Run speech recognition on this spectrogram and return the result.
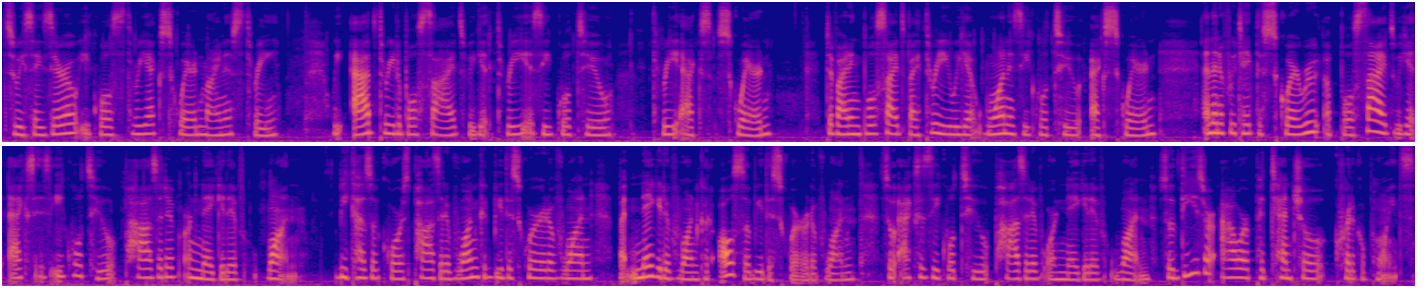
So we say 0 equals 3x squared minus 3. We add 3 to both sides. We get 3 is equal to 3x squared. Dividing both sides by 3, we get 1 is equal to x squared. And then if we take the square root of both sides, we get x is equal to positive or negative 1. Because, of course, positive 1 could be the square root of 1, but negative 1 could also be the square root of 1. So x is equal to positive or negative 1. So these are our potential critical points.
